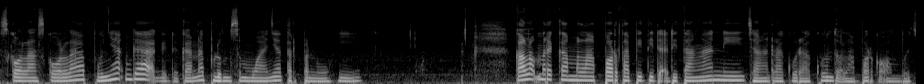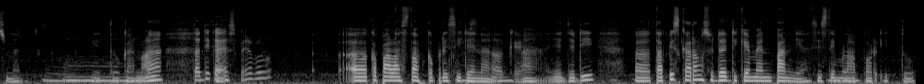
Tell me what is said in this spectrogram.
Sekolah-sekolah punya nggak gitu karena belum semuanya terpenuhi. Kalau mereka melapor tapi tidak ditangani, jangan ragu-ragu untuk lapor ke ombudsman. Hmm. Gitu karena tadi KSP apa? uh, kepala staf kepresidenan. Okay. Nah, ya jadi uh, tapi sekarang sudah di Kemenpan ya sistem hmm. lapor itu.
